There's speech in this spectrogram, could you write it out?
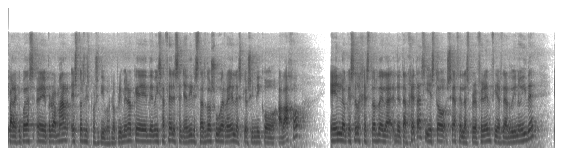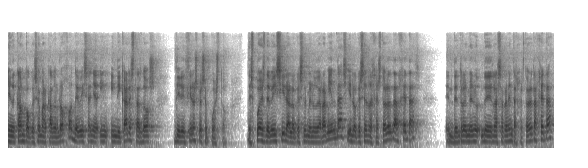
para que puedas eh, programar estos dispositivos. Lo primero que debéis hacer es añadir estas dos URLs que os indico abajo en lo que es el gestor de, tarjetas y esto se hace en las preferencias de Arduino IDE en el campo que os he marcado en rojo debéis indicar estas dos direcciones que os he puesto. Después debéis ir a lo que es el menú de herramientas y en lo que es el gestor de tarjetas, dentro del menú de las herramientas gestor de tarjeta,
